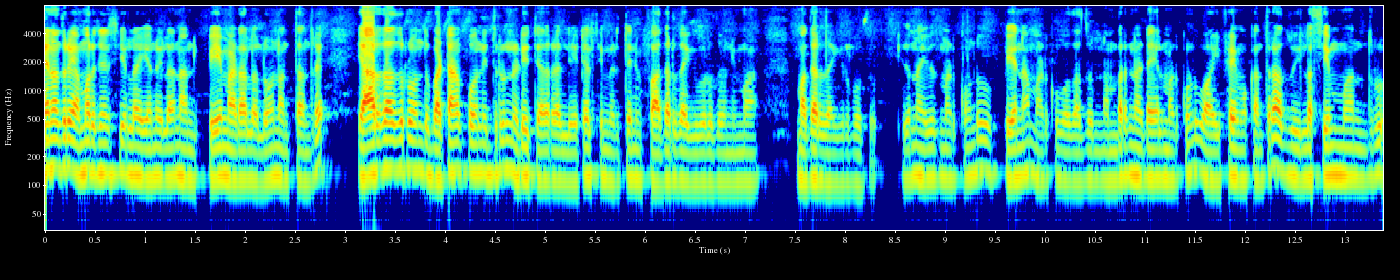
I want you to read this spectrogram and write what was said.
ಏನಾದರೂ ಎಮರ್ಜೆನ್ಸಿ ಇಲ್ಲ, ಏನೂ ಇಲ್ಲ, ನಾನು ಪೇ ಮಾಡಲ್ಲ ಲೋನ್ ಅಂತಂದರೆ ಯಾರ್ದಾದ್ರೂ ಒಂದು ಬಟನ್ ಫೋನ್ ಇದ್ದರೂ ನಡೆಯುತ್ತೆ ಅದರಲ್ಲಿ ಏರ್ಟೆಲ್ ಸಿಮ್ ಇರುತ್ತೆ ನಿಮ್ಮ ಫಾದರ್ದಾಗಿರ್ಬೋದು ನಿಮ್ಮ ಮದರ್ದಾಗಿರ್ಬೋದು ಇದನ್ನು ಯೂಸ್ ಮಾಡಿಕೊಂಡು ಪೇನ ಮಾಡ್ಕೋಬೋದು. ಅದು ನಂಬರ್ನ ಡಯಲ್ ಮಾಡಿಕೊಂಡು ವೈಫೈ ಮುಖಾಂತರ ಅದು ಇಲ್ಲ ಸಿಮ್ ಅಂದರೂ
